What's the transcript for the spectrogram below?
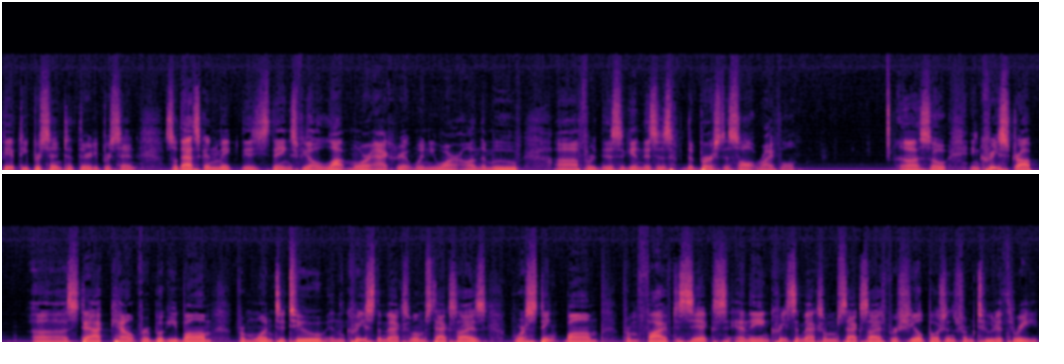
50% to 30%. So that's going to make these things feel a lot more accurate when you are on the move. Uh, for this, again, this is the burst assault rifle. Uh, so increased drop uh, stack count for Boogie Bomb from 1 to 2, increase the maximum stack size for Stink Bomb from 5 to 6, and they increase the maximum stack size for Shield Potions from 2 to 3.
